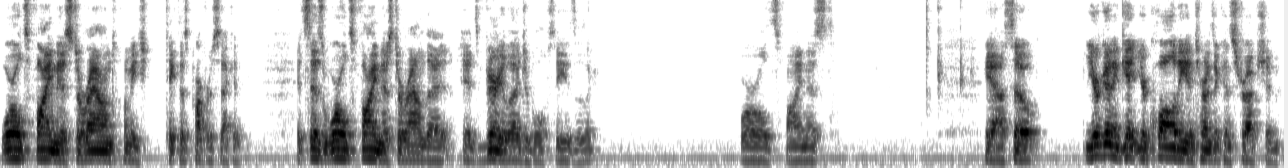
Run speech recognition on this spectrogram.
world's finest around. Let me take this part for a second it says world's finest around the it's very legible. See it's like world's finest. Yeah so you're going to get your quality in terms of construction.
